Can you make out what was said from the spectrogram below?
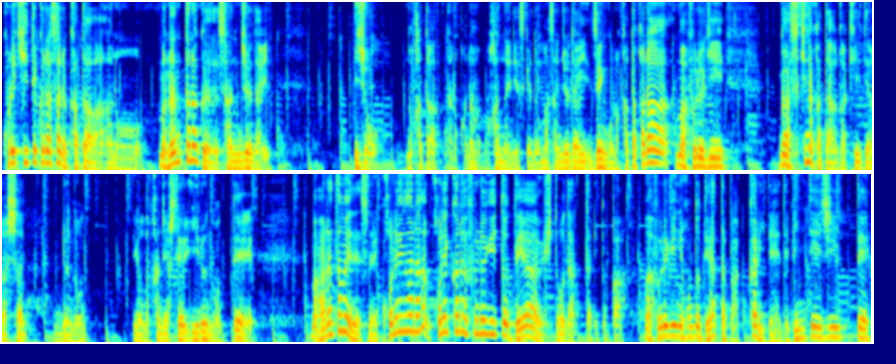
これ聞いてくださる方はあの、まあ、なんとなく30代以上の方なのかな？分かんないですけど、まあ、30代前後の方から、まあ、古着が好きな方が聞いてらっしゃるのような感じがしているので、まあ、改めてですねこれからこれから古着と出会う人だったりとか、まあ、古着に本当出会ったばっかりででヴィンテージって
